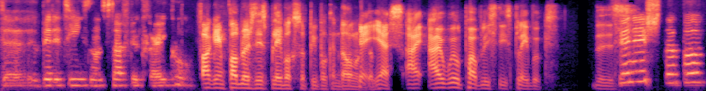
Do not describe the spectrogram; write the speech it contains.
the abilities and stuff look very cool. Fucking publish these playbooks so people can download Okay, them. yes, I, I will publish these playbooks. This, Finish the book.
